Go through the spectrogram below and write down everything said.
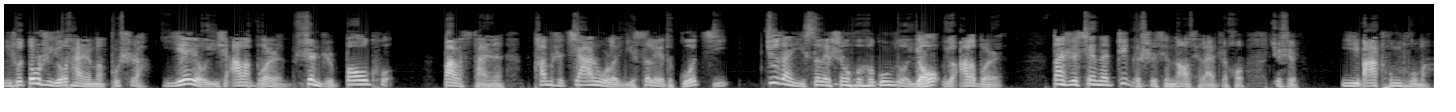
你说都是犹太人吗？不是啊，也有一些阿拉伯人，甚至包括巴勒斯坦人，他们是加入了以色列的国籍，就在以色列生活和工作。有有阿拉伯人，但是现在这个事情闹起来之后，就是以巴冲突嘛。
